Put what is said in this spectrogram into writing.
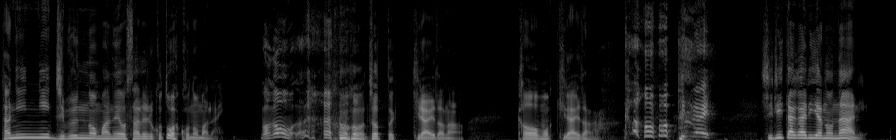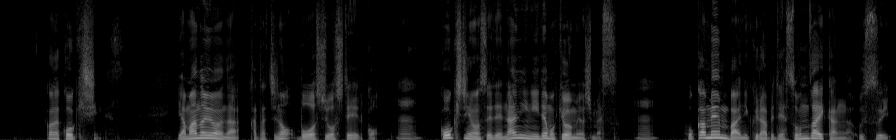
他人に自分の真似をされることは好まない。わがままだな。ちょっと嫌いだな。顔も嫌いだな。顔も嫌い。知りたがり屋のナーニ。これは好奇心。です山のような形の帽子をしている子。うん。好奇心旺盛で何にでも興味を示す。うん。他メンバーに比べて存在感が薄い。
